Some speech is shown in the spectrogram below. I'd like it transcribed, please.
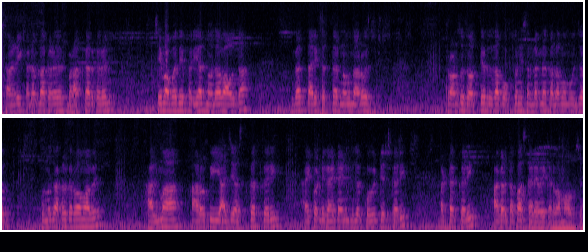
શારીરિક અડપલા કરેલ, બળાત્કાર કરેલ, જે બાબતે ફરિયાદ નોંધાવવા આવતા ગત તારીખ સત્તર નવના રોજ ત્રણસો ચોતેર તથા પોક્સોની સંલગ્ન કલમો મુજબ ગુનો દાખલ કરવામાં આવેલ. હાલમાં આરોપી આજે હસ્તગત કરી, હાઈકોર્ટની ગાઈડલાઈન મુજબ કોવિડ ટેસ્ટ કરી, અટક કરી, આગળ તપાસ કાર્યવાહી કરવામાં આવશે.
